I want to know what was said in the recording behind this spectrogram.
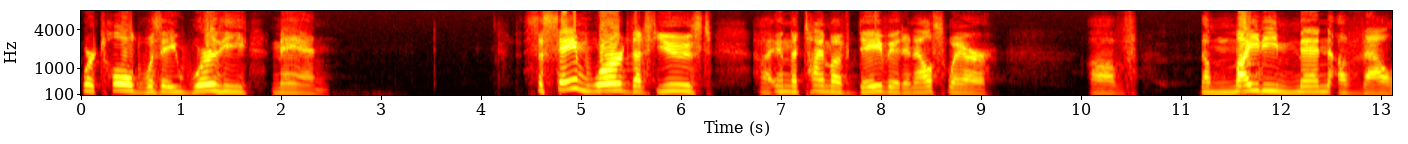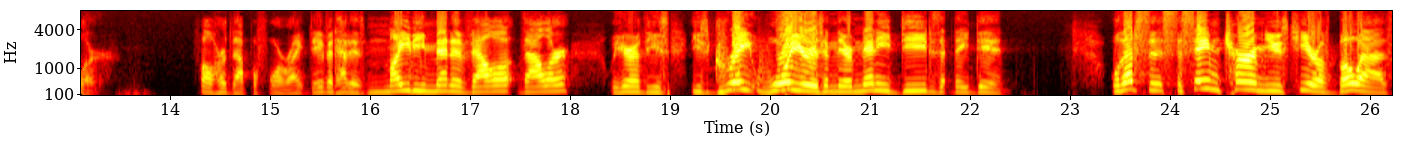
we're told, was a worthy man. It's the same word that's used uh, in the time of David and elsewhere of the mighty men of valor. We've all heard that before, right? David had his mighty men of valor. We hear of these, these great warriors and their many deeds that they did. Well, that's the, the same term used here of Boaz,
